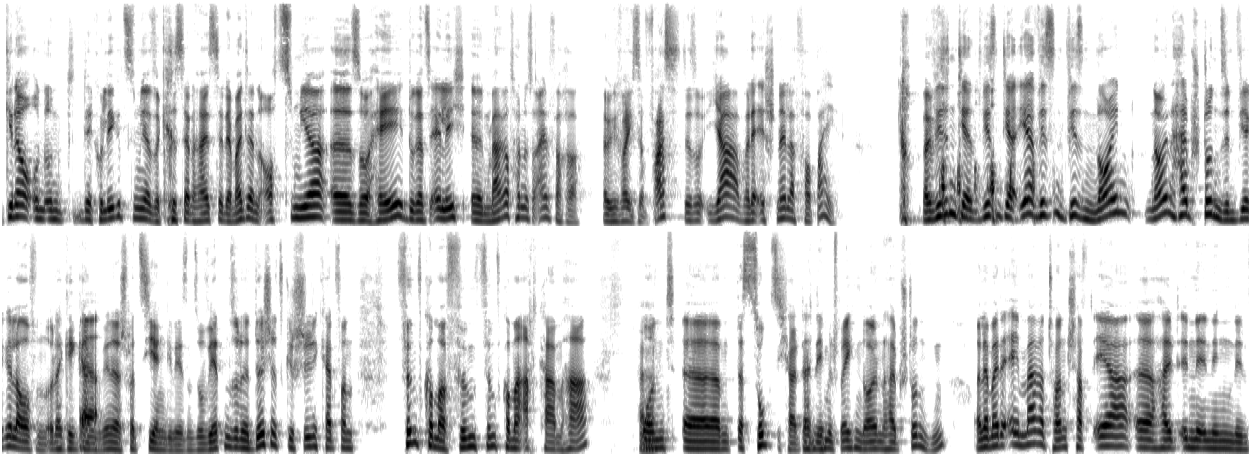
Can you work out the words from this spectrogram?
Genau, und, und der Kollege zu mir, also Christian heißt der, der meinte dann auch zu mir, äh, so, hey, du ganz ehrlich, ein Marathon ist einfacher. Da war ich so, was? Der so, ja, weil er ist schneller vorbei. Weil wir sind ja, wir sind ja, ja, wir sind, wir sind neun, neuneinhalb Stunden sind wir gelaufen oder gegangen, ja. wir sind da spazieren gewesen. So, wir hatten so eine Durchschnittsgeschwindigkeit von 5,5, 5,8 kmh. Ja. Und äh, das zog sich halt dann dementsprechend neuneinhalb Stunden. Und er meinte, ey, Marathon schafft er äh, halt in, in, in den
